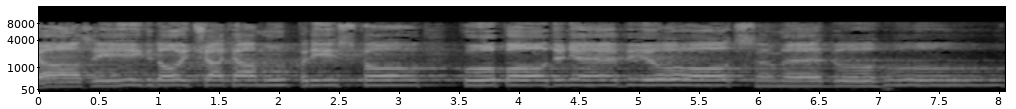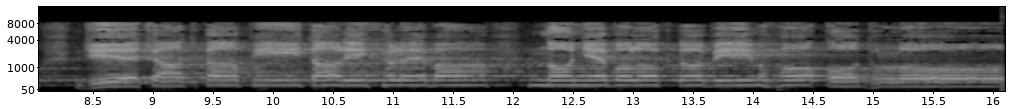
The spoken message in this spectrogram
jazyk dojčaťa mu prískol ku podnebiu od smedu. Dieťatka pýtali chleba, no nebolo, kto by im ho odlomil.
